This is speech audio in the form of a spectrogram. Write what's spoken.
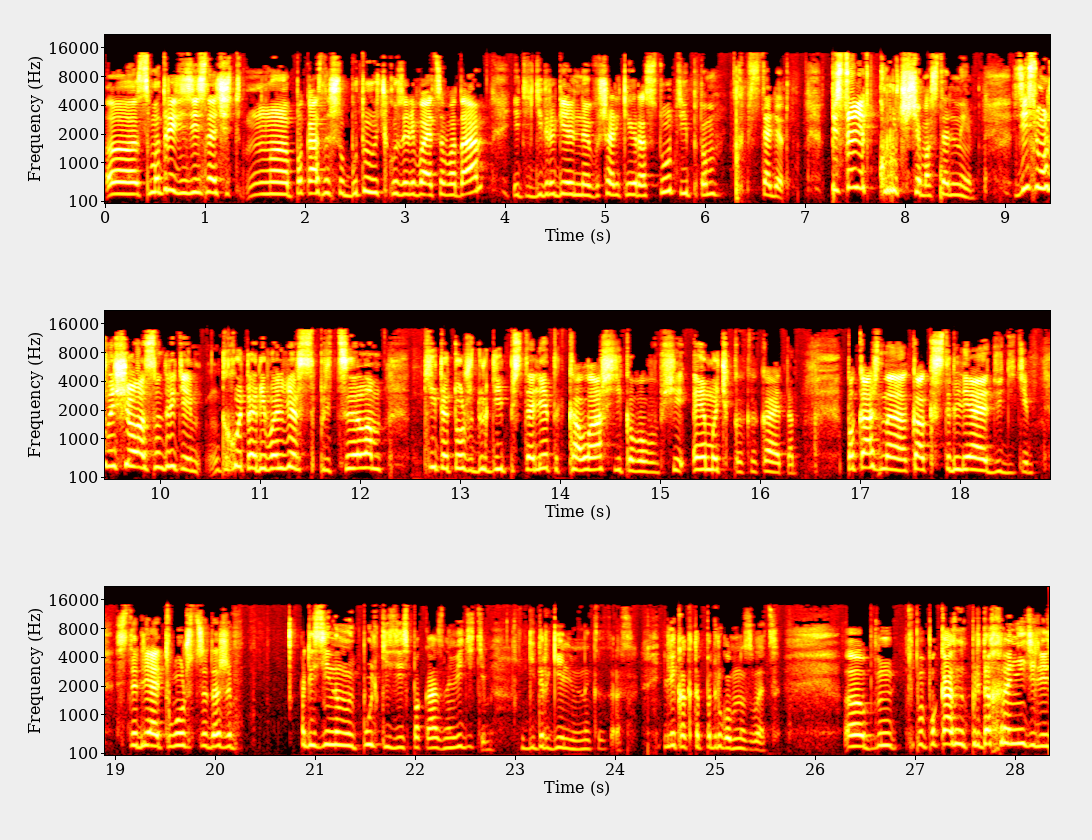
Э, смотрите, здесь, значит, э, показано, что бутылочку заливается вода. Эти гидрогельные шарики растут, и потом к пистолету. Пистолет круче, чем остальные. Здесь можно еще, смотрите, какой-то револьвер с прицелом. Какие-то тоже другие пистолеты. Калашникова вообще, эмочка какая-то. Показано, как стреляют, видите. Стреляет, ложится даже резиновые пульки здесь показаны, видите? Гидрогельные как раз. Или как-то по-другому называется. Э, типа показаны предохранители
